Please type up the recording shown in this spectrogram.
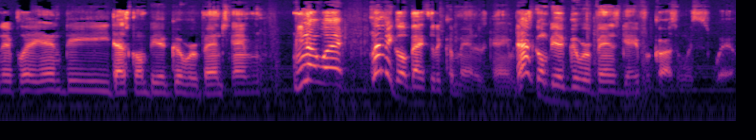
They play Indy. That's gonna be a good revenge game. You know what? Let me go back to the Commanders game. That's gonna be a good revenge game for Carson Wentz as well.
